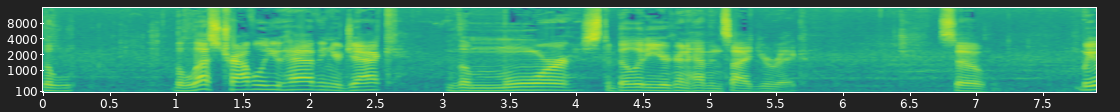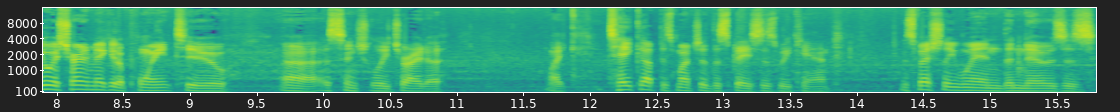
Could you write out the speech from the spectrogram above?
the the less travel you have in your jack, the more stability you're going to have inside your rig. So we always try to make it a point to uh, essentially try to like take up as much of the space as we can, especially when the nose is,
